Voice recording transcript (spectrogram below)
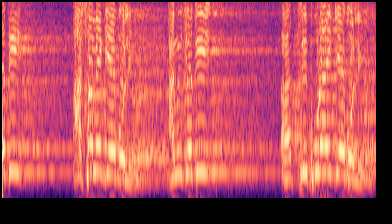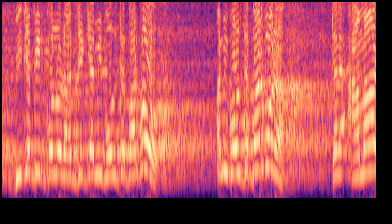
যদি আসামে গিয়ে বলি আমি যদি ত্রিপুরায় গিয়ে বলি, বিজেপির কোনো রাজ্যে কি আমি বলতে পারব? আমি বলতে পারব না। তাহলে আমার,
